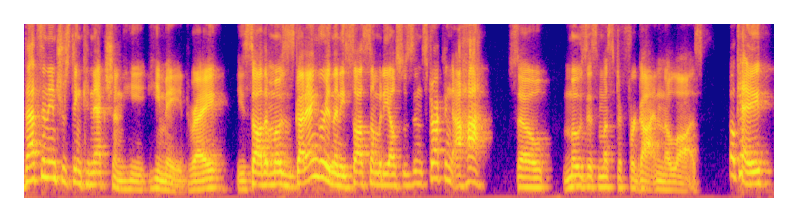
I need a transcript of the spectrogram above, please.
that's an interesting connection he he made, right? He saw that Moses got angry, and then he saw somebody else was instructing. Aha! So Moses must have forgotten the laws. Okay,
